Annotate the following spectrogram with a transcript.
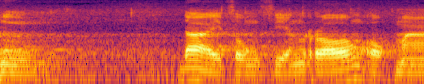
หนึ่ง ได้ส่งเสียงร้องออกมา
